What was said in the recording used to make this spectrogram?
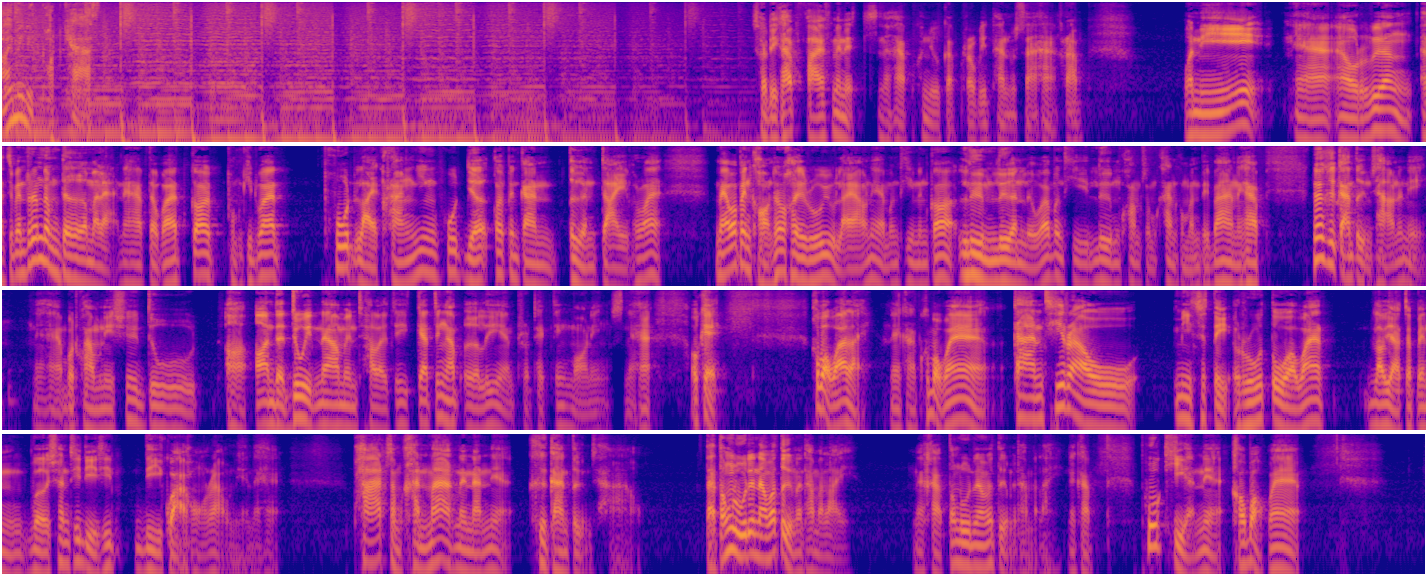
5 Minute Podcast สวัสดีครับ 5 minutes นะครับ คุณอยู่กับประวิทยานุสาหะครับ วันนี้นะฮะเอาเรื่องอาจจะเป็นเรื่องเดิมๆมาแหละนะครับ แต่ว่าก็ผมคิดว่าพูดหลายครั้งยิ่งพูดเยอะก็เป็นการเตือนใจ เพราะว่าแม้ว่าเป็นของที่เราเคยรู้อยู่แล้วเนี่ย บางทีมันก็ลืมเลือนหรือว่าบางทีลืมความสำคัญของมันไปบ้างนะครับนั่นคือการตื่นเช้านั่นเอง นะฮะบทความวันนี้ชื่อ do uh, on the do it now mentality getting up early and protecting mornings นะฮะโอเคเขาบอกว่าอะไรนะครับเขาบอกว่าการที่เรามีสติรู้ตัวว่าเราอยากจะเป็นเวอร์ชันที่ดีที่ดีกว่าของเราเนี่ยนะฮะพาร์ทสำคัญมากในนั้นเนี่ยคือการตื่นเช้า แต่ต้องรู้ด้วยนะว่าตื่นมาทำอะไรนะครับต้องรู้ด้วยนะว่าตื่นมาทำอะไรนะครับ ผู้เขียนเนี่ยเขาบอกว่า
